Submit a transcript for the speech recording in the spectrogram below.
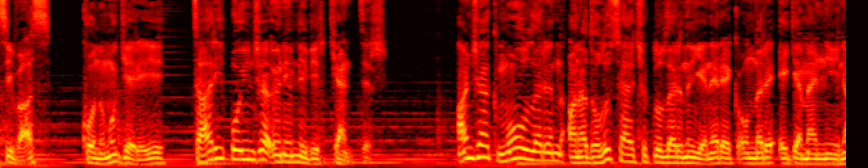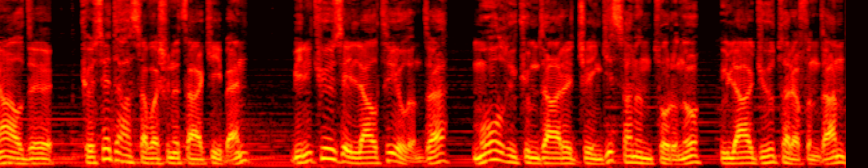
Sivas, konumu gereği tarih boyunca önemli bir kenttir. Ancak Moğolların Anadolu Selçuklularını yenerek onları egemenliğine aldığı Köse Dağı Savaşı'nı takiben 1256 yılında Moğol hükümdarı Cengiz Han'ın torunu Hülagü tarafından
